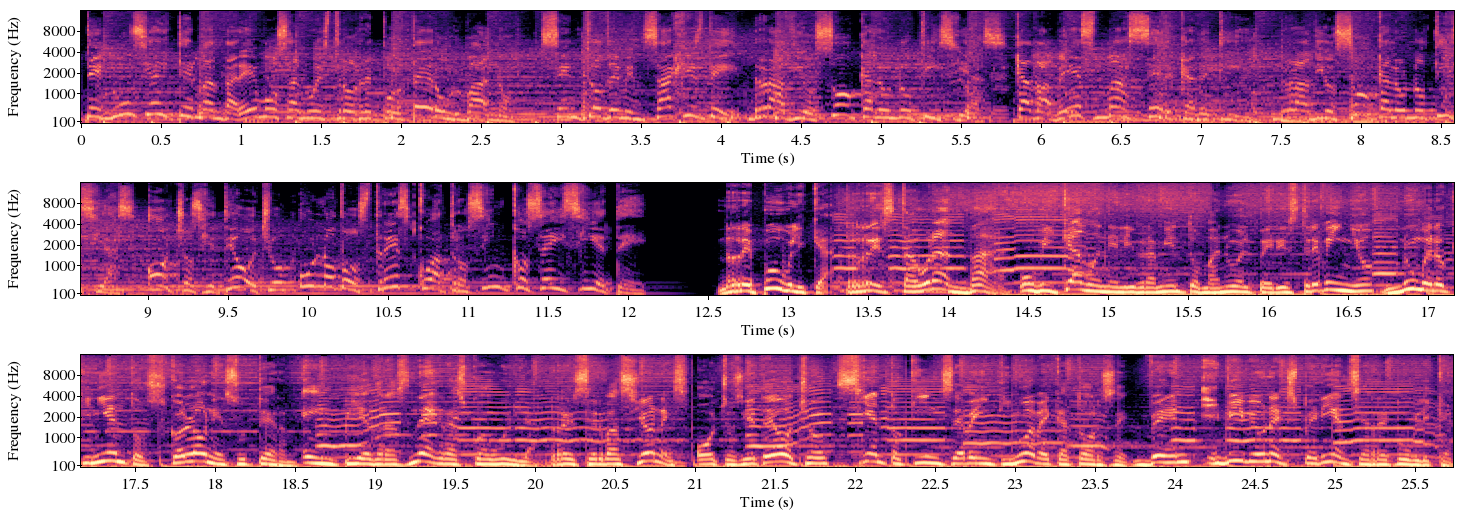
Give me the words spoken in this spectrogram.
denuncia y te mandaremos a nuestro reportero urbano. Centro de mensajes de Radio Zócalo Noticias, cada vez más cerca de ti. Radio Zócalo Noticias, 878-123-4567. República, restaurant bar, ubicado en el libramiento Manuel Pérez Treviño, número 500, Colonia Suterm, en Piedras Negras, Coahuila. Reservaciones 878-115-2914. Ven y vive una experiencia República.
